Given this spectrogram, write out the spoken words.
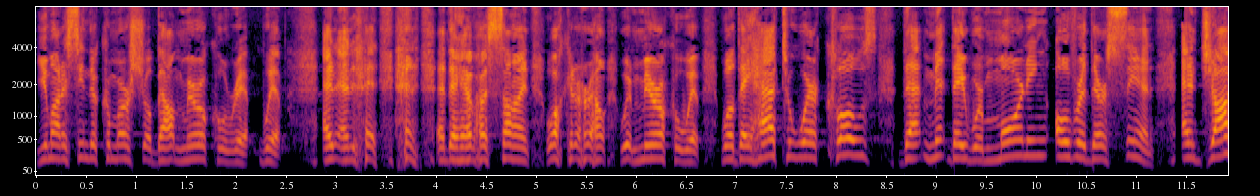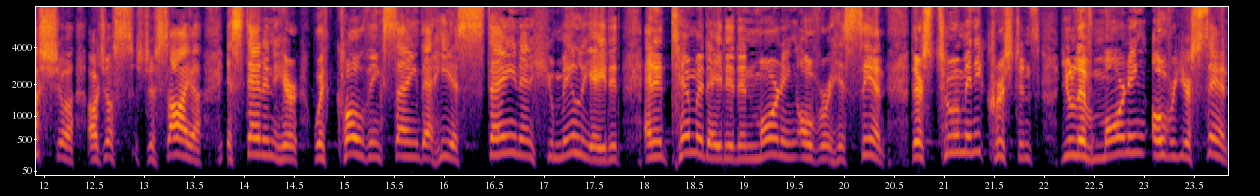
You might have seen the commercial about Miracle Whip. And, and, and, and they have a sign walking around with Miracle Whip. Well, they had to wear clothes that meant they were mourning over their sin. And Joshua, or Josiah, is standing here with clothing saying that he is stained and humiliated and intimidated and mourning over his sin. There's too many Christians. You live mourning over your sin.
